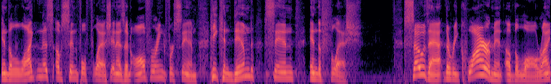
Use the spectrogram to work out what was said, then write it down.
in the likeness of sinful flesh and as an offering for sin, he condemned sin in the flesh so that the requirement of the law, right?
